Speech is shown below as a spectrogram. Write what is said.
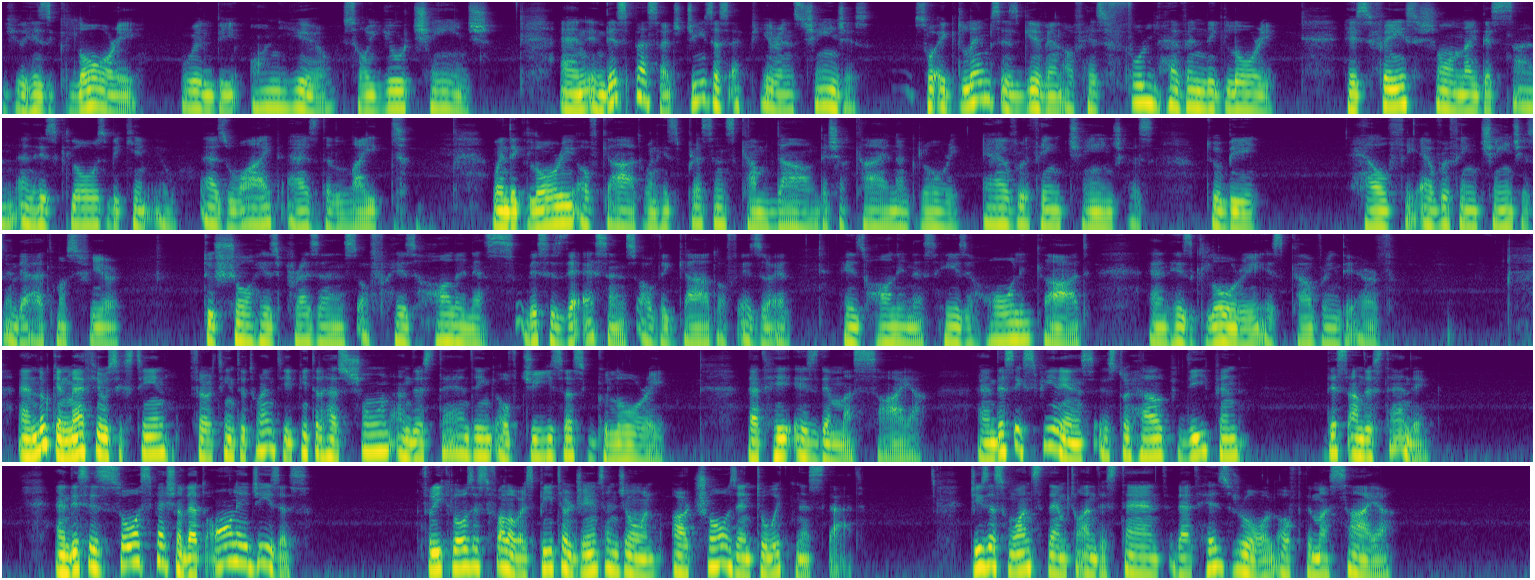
his glory will be on you, so you change. And in this passage, Jesus' appearance changes. So a glimpse is given of his full heavenly glory. His face shone like the sun, and his clothes became as white as the light. When the glory of God, when his presence come down, the Shekinah glory, everything changes to be healthy. Everything changes in the atmosphere to show his presence of his holiness. This is the essence of the God of Israel. His holiness. He is a holy God and his glory is covering the earth. And look in Matthew 16 13 to 20, Peter has shown understanding of Jesus' glory, that he is the Messiah. And this experience is to help deepen this understanding. And this is so special that only Jesus, three closest followers, Peter, James, and John, are chosen to witness that. Jesus wants them to understand that his role of the Messiah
